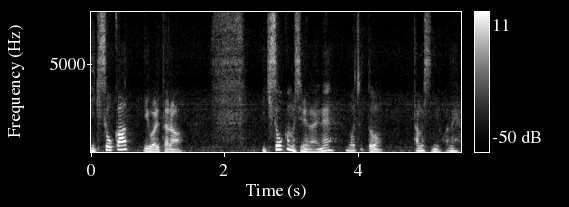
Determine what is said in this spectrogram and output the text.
いきそうかって言われたら、いきそうかもしれないね。もうちょっと試してみようかね。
